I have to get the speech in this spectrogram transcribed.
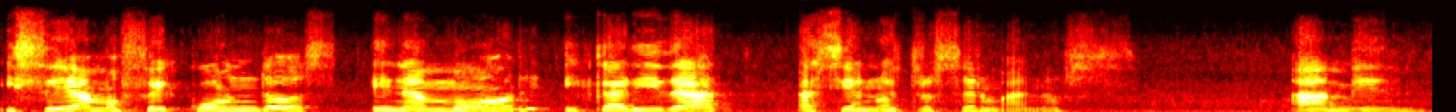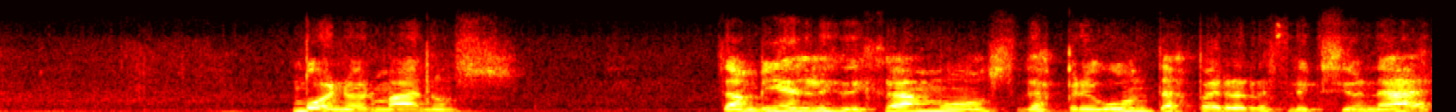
y seamos fecundos en amor y caridad hacia nuestros hermanos. Amén. Bueno, hermanos, también les dejamos las preguntas para reflexionar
